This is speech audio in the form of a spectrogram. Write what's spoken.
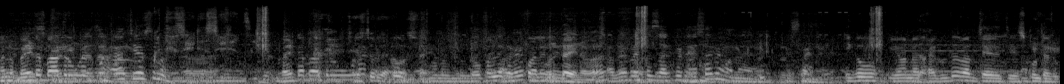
మళ్ళీ బయట బాత్రూమ్ కట్టుకుంటా చేస్తున్నాం. బయట బాత్రూమ్ లోపలే అవే పైసలు సరిపెట్టే సార్ ఏమన్నా ఇక ఏమన్నా తగిలితే వాళ్ళు చే- చేసుకుంటారు.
